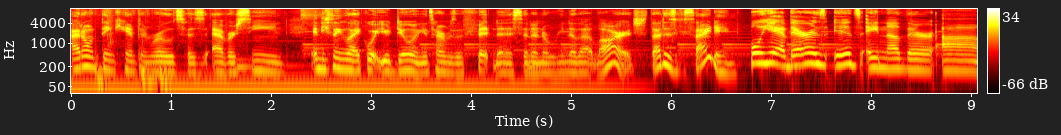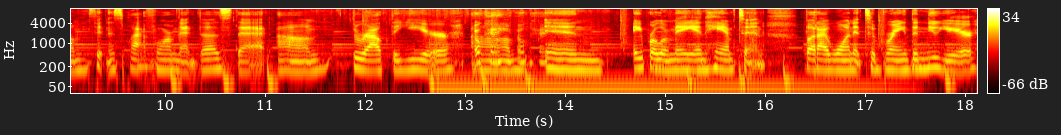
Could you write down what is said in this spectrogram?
I don't think Hampton Roads has ever seen anything like what you're doing in terms of fitness in an arena that large. That is exciting. Well, yeah, there is is another um, fitness platform that does that um, throughout the year. Okay, um, okay. In April or May in Hampton, but I wanted to bring the New Year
